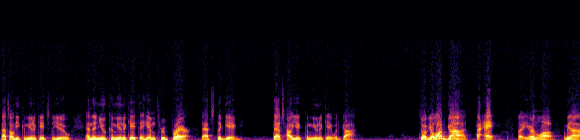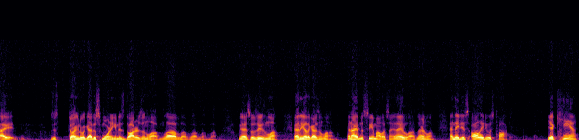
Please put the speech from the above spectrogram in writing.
That's how he communicates to you. And then you communicate to him through prayer. That's the gig. That's how you communicate with God. So if you love God, hey, you're in love. I mean, I, I was just talking to a guy this morning, and his daughter's in love. Love, love, love, love, love. Yeah, so he's in love and the other guy's in love. And I happen to see him all last night. They're in love. They're in love. And they just, all they do is talk. You can't,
